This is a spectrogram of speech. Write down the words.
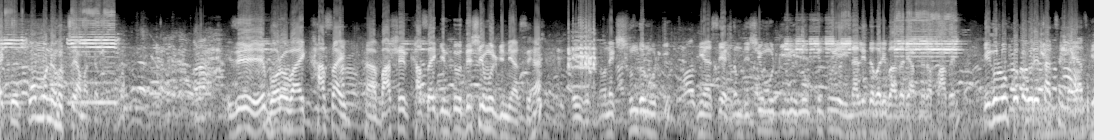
একটু কম মনে হচ্ছে আমার কাছে। যে বড় ভাই খাসাই বাঁশের খাসাই কিন্তু দেশীয় মুরগি নিয়ে আসছে হ্যাঁ? এই অনেক সুন্দর মুরগি নিয়ে আসছে, একদম দেশীয় মুরগিগুলো কিন্তু এই নালিতাবাড়ি বাজারে আপনারা পাবেন। এগুলো কত করে চাচ্ছেন ভাই আজকে?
